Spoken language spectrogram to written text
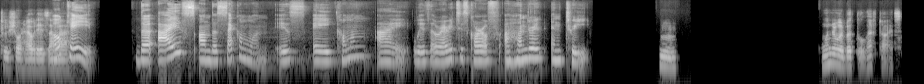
too sure how it is i'm uh, okay, the eyes on the second one is a common eye with a rarity score of 103. hmm wonder what about the left eyes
